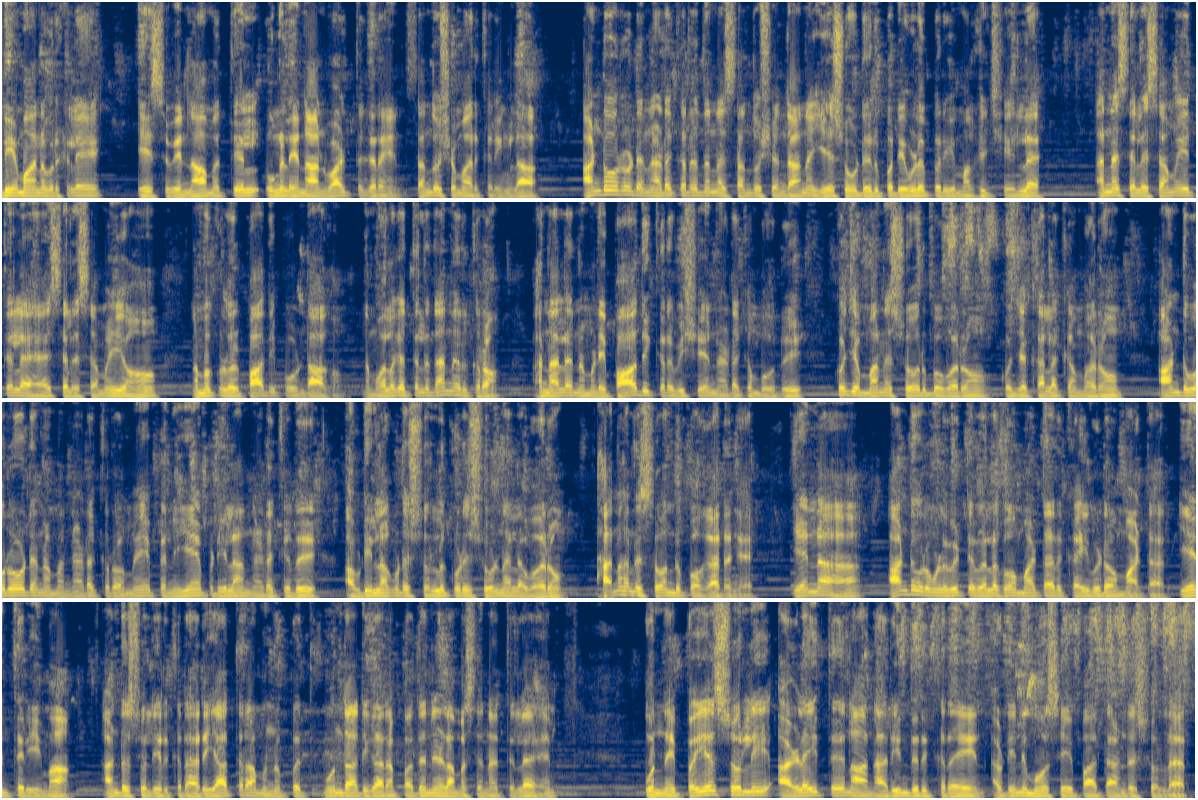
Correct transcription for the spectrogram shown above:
பிரியமானவர்களே இயேசுவின் நாமத்தில் உங்களை நான் வாழ்த்துகிறேன். சந்தோஷமா இருக்கிறீங்களா? ஆண்டவரோட நடக்கிறதுன்னு சந்தோஷம் தானே இயேசுவோடு இருப்பது எவ்வளோ பெரிய மகிழ்ச்சி இல்லை. ஆனால் சில சமயத்தில் சில சமயம் நமக்குள்ள ஒரு பாதிப்பு உண்டாகும். நம்ம உலகத்தில் தானே இருக்கிறோம். அதனால் நம்மளை பாதிக்கிற விஷயம் நடக்கும்போது கொஞ்சம் மன சோர்வு வரும் கொஞ்சம் கலக்கம் வரும். ஆண்டவரோடு நம்ம நடக்கிறோமே இப்போ ஏன் இப்படிலாம் நடக்குது? அப்படிலாம் கூட சொல்லக்கூடிய சூழ்நிலை வரும். ஆனாலும் சோர்ந்து போகாதுங்க. ஏன்னா ஆண்டவர் உங்களை விட்டு விலகவும் மாட்டார் கைவிடவும் மாட்டார். ஏன் தெரியுமா? ஆண்டவர் சொல்லியிருக்கிறாரு யாத்திராமன் முப்பத்தி மூன்றாம் அதிகாரம் பதினேழாம் வசனத்துல உன்னை பெயர் சொல்லி அழைத்து நான் அறிந்திருக்கிறேன் அப்படின்னு மோசையை பார்த்து ஆண்டு சொல்றார்.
